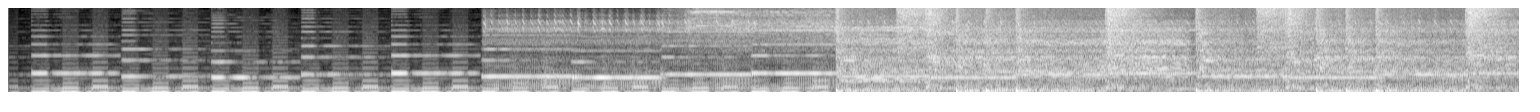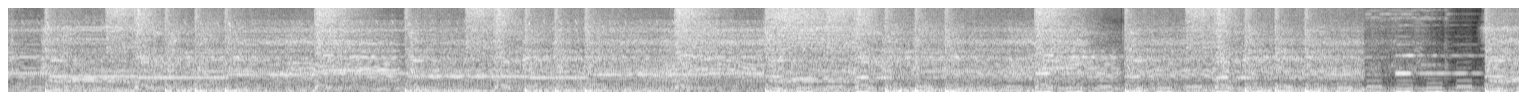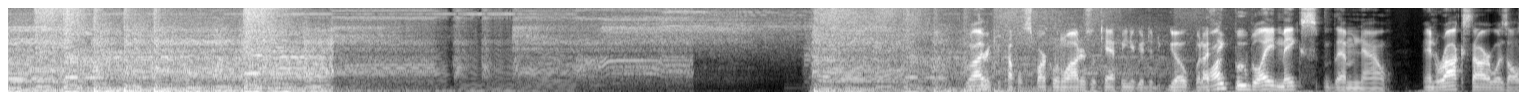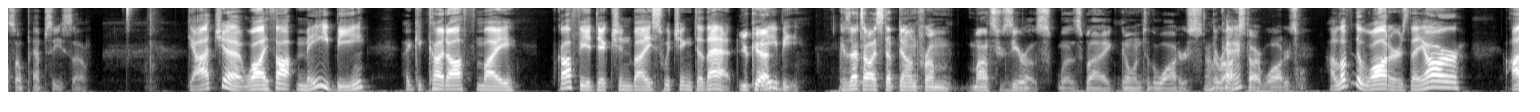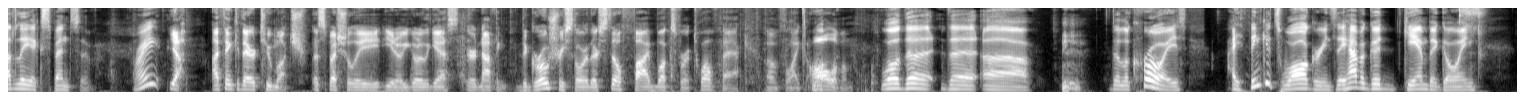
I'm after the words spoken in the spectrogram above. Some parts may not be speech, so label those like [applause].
Thank you. Couple sparkling waters with caffeine, you're good to go. But I Well- think Bubly makes them now, and Rockstar was also Pepsi. So Gotcha. Well, I thought maybe I could cut off my coffee addiction by switching to that. You can. Maybe. because that's how I stepped down from Monster Zeros was by going to the waters, the Rockstar waters. I love the waters. They are oddly expensive, right? Yeah, I think they're too much. Especially, you know, you go to the gas or not the the grocery store. They're still five bucks for a twelve pack of like all of them. Well, the the uh [clears throat] the Lacroix, I think it's Walgreens. They have a good gambit going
